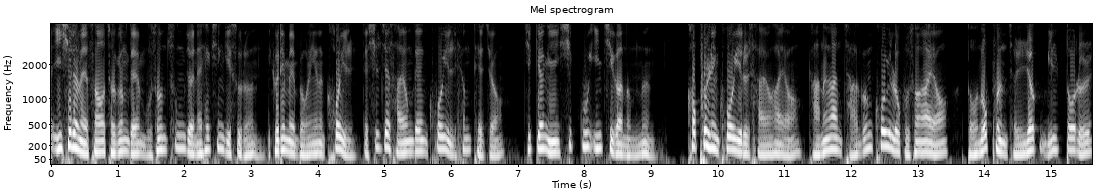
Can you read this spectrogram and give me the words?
이 실험에서 적용된 무선 충전의 핵심 기술은 이 그림에 보이는 코일, 실제 사용된 코일 형태죠. 직경이 19인치가 넘는 커플링 코일을 사용하여 가능한 작은 코일로 구성하여 더 높은 전력 밀도를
